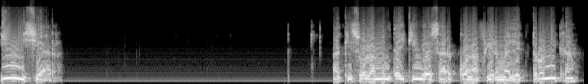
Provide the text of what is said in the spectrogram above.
iniciar aquí solamente hay que ingresar con la firma electrónica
